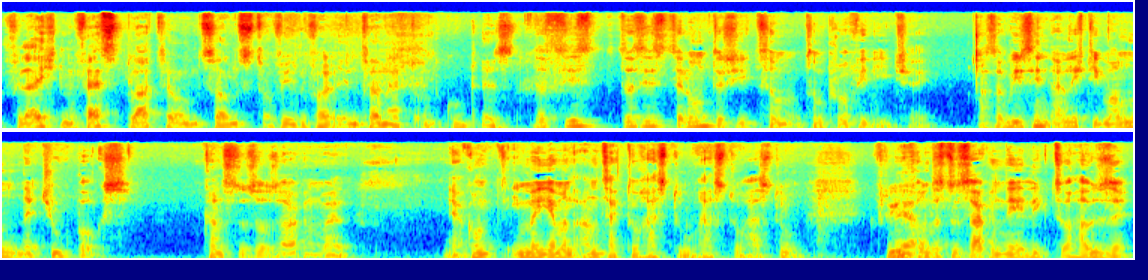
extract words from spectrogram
vielleicht eine Festplatte und sonst auf jeden Fall Internet und gut ist. Das ist, das ist der Unterschied zum, zum Profi-DJ. Also wir sind eigentlich die wandelnde Jukebox, kannst du so sagen, weil ja kommt immer jemand an und sagt, du hast du, hast du, hast du. Früher Ja. konntest du sagen, nee, liegt zu Hause.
